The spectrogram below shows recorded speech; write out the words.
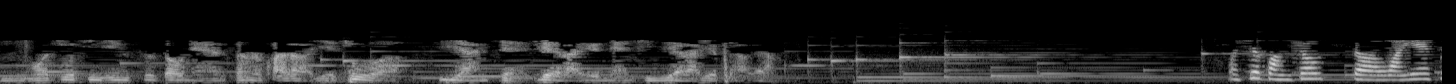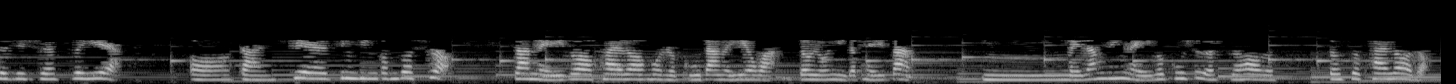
嗯，我祝晶晶四周年生日快乐，也祝我依然姐越来越年轻，越来越漂亮。我是广州的网页设计师四叶，呃，感谢静听工作室。在每一个快乐或者孤单的夜晚，都有你的陪伴。嗯，每当听每一个故事的时候，都是快乐的。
